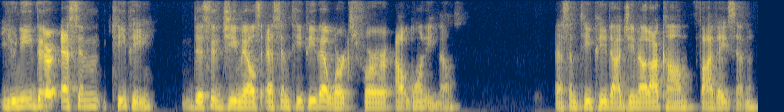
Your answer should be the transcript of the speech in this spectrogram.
You need their SMTP. This is Gmail's SMTP that works for outgoing emails. smtp.gmail.com 587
